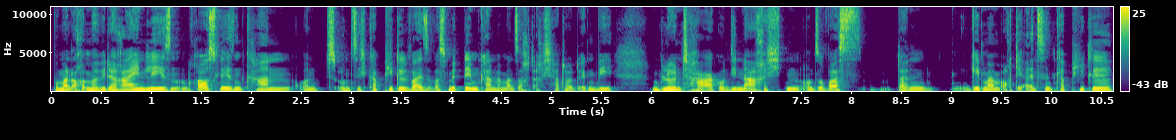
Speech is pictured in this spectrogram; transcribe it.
wo man auch immer wieder reinlesen und rauslesen kann und, und sich kapitelweise was mitnehmen kann, wenn man sagt, ach, ich hatte heute irgendwie einen blöden Tag und die Nachrichten und sowas, dann geben einem auch die einzelnen Kapitel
